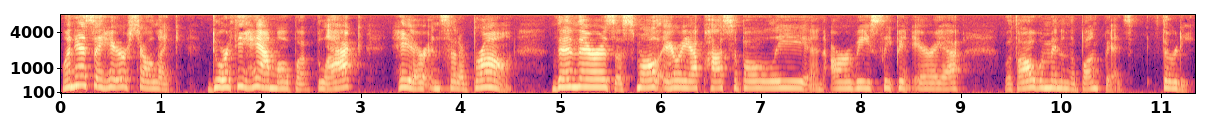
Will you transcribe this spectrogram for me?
One has a hairstyle like Dorothy Hamill, but black hair instead of brown. Then there is a small area, possibly an RV sleeping area, with all women in the bunk beds. 30.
